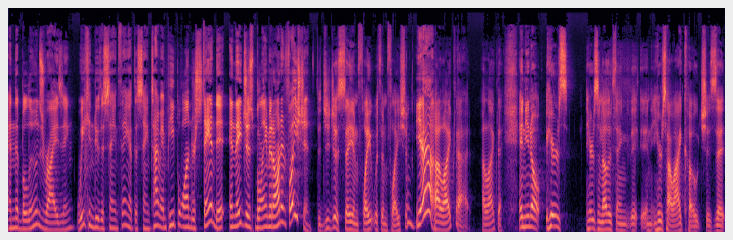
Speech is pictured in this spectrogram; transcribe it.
and the balloon's rising, we can do the same thing at the same time. And people understand it and they just blame it on inflation. Did you just say inflate with inflation? Yeah. I like that. I like that. And you know, here's here's another thing, that, and here's how I coach is that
